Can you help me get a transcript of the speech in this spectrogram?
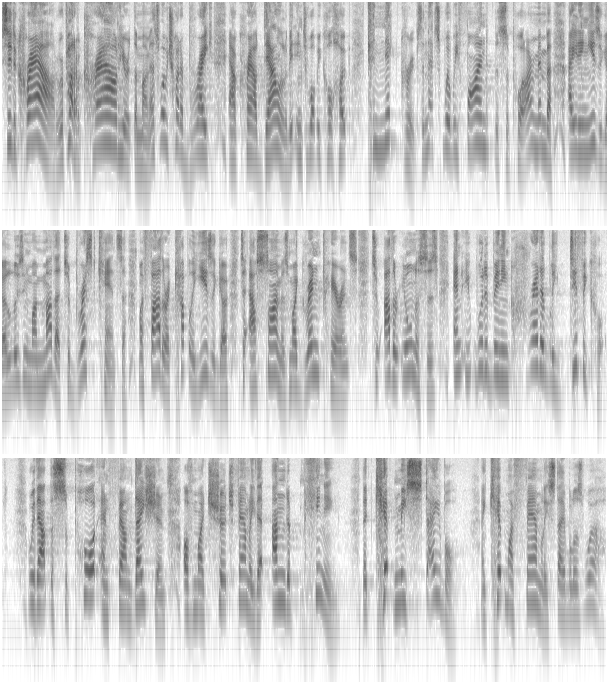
See, the crowd, we're part of a crowd here at the moment. That's why we try to break our crowd down a little bit into what we call Hope Connect groups. And that's where we find the support. I remember 18 years ago losing my mother to breast cancer, my father a couple of years ago to Alzheimer's, my grandparents to other illnesses. And it would have been incredibly difficult without the support and foundation of my church family, that underpinning that kept me stable and kept my family stable as well.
